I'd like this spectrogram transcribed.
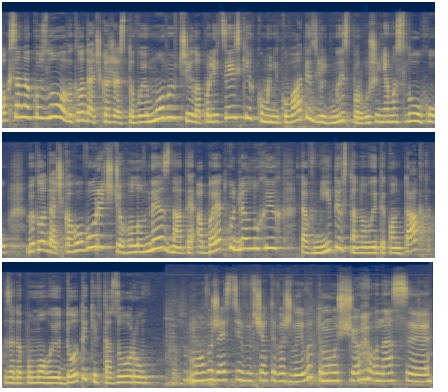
Оксана Козлова, викладачка жестової мови, вчила поліцейських комунікувати з людьми з порушеннями слуху. Викладачка говорить, що головне знати абетку для глухих та вміти встановити контакт за допомогою дотиків та зору. Мову жестів вивчати важливо, тому що у нас е,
